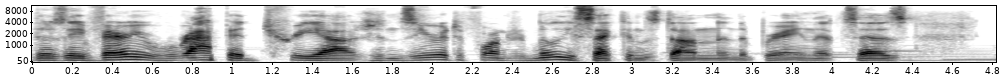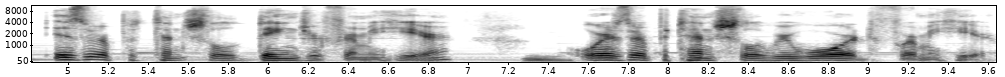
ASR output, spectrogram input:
there's a very rapid triage in zero to 400 milliseconds done in the brain that says, is there a potential danger for me here? Mm. Or is there a potential reward for me here?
